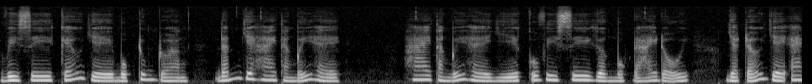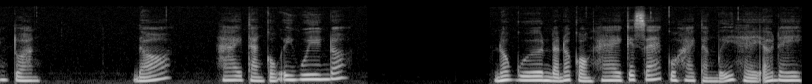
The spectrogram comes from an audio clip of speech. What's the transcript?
VC kéo về một trung đoàn đánh với hai thằng Mỹ hề. Hai thằng Mỹ hề diệt của VC gần một đại đội và trở về an toàn. Đó, hai thằng còn y nguyên đó. Nó quên là nó còn hai cái xác của hai thằng Mỹ hề ở đây.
